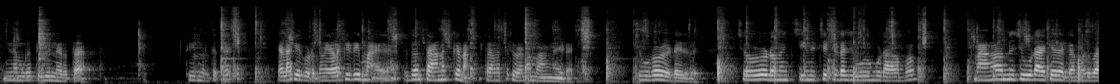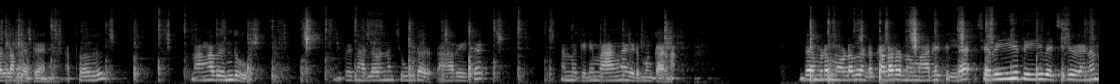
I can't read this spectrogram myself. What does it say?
ഇനി നമുക്ക് തീ നിർത്താം. തീ നിർത്തിട്ട് ഇളക്കി കൊടുക്കണം. ഇളക്കിയിട്ട് ഇതൊന്ന് തണുക്കണം. തണുത്തിട്ട് വേണം മാങ്ങയുടെ ചൂടോടെ ഇടരുത്. ചൂടോടെ ഒന്ന് ചീനിച്ചിട്ടിയുടെ ചൂടും കൂടെ ആകുമ്പം മാങ്ങ ഒന്ന് ചൂടാക്കിയതല്ല നമ്മൾ വെള്ളം പറ്റാൻ അപ്പോൾ അത് മാങ്ങ വെന്തു പോകും ഇപ്പോൾ നല്ലവണ്ണം ചൂട് ആറിയിട്ട് നമുക്കിനി മാങ്ങ ഇടുമ്പം കാണാം. ഇത് നമ്മുടെ മുളകുണ്ട്. കളറൊന്നും മാറിയിട്ടില്ല. ചെറിയ തീ വെച്ചിട്ട് വേണം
